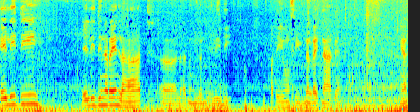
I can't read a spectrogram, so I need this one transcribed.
LED LED na rin lahat, uh, lahat ng ilaw LED. Pati yung signal light natin. Yan.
